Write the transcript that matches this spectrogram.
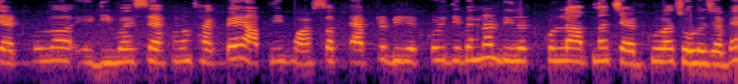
চ্যাটগুলো এই ডিভাইসে এখনও থাকবে। আপনি হোয়াটসঅ্যাপ অ্যাপটা ডিলিট করে দিবেন না ডিলিট করলে আপনার চ্যাটগুলো চলে যাবে।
